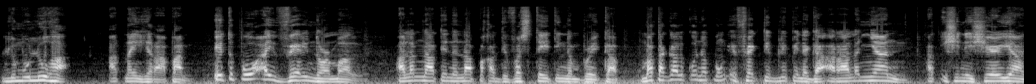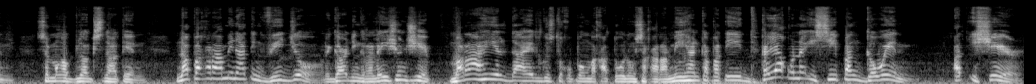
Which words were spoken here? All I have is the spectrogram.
lumuluha at nahihirapan. Ito po ay very normal. Alam natin na napaka-devastating ng breakup. Matagal ko na pong effectively pinag-aaralan yan at isinishare yan sa mga vlogs natin. Napakarami nating video regarding relationship. Marahil dahil gusto ko pong makatulong sa karamihan kapatid, kaya ko naisipang gawin at i-share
